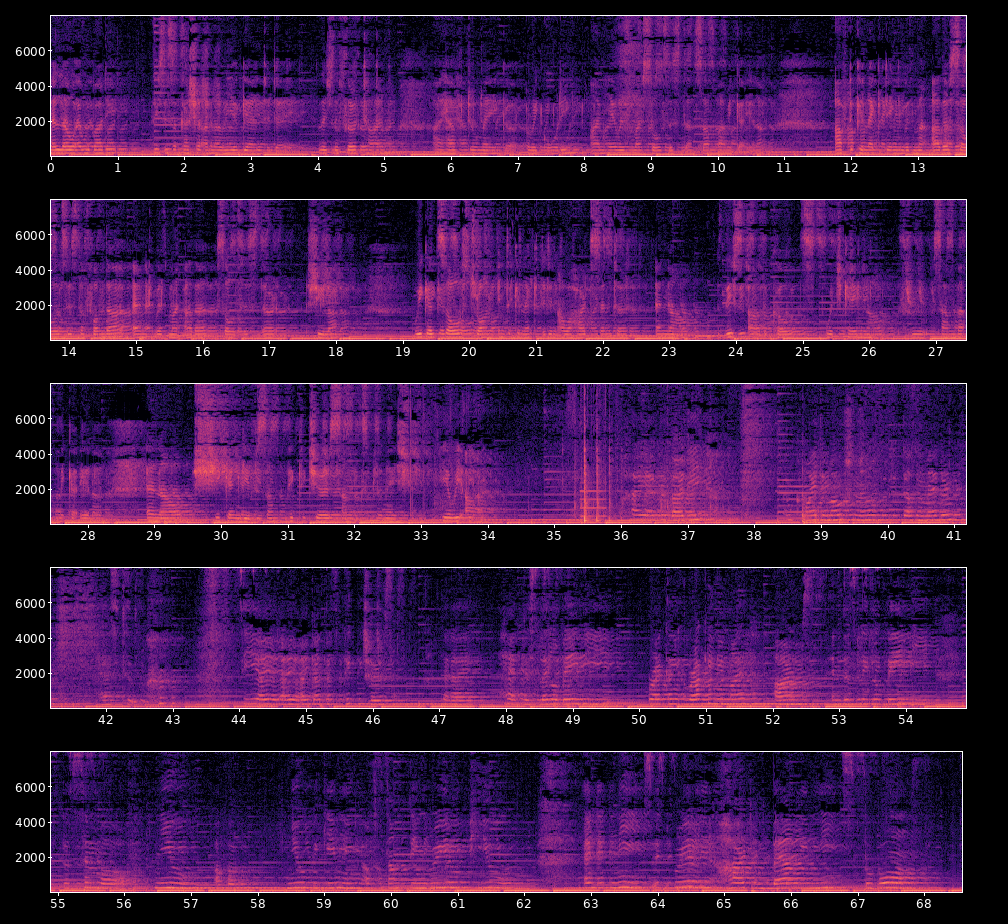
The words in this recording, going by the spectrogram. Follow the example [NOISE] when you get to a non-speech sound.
Hello, everybody. This is Akasha Anne Marie again today. This is the third time I have to make a recording. I'm here with my soul sister Sanba Michaela. After connecting with my other soul sister Fonda and with my other soul sister Sheila, we get so strong interconnected in our heart center. And now, these are the codes which came now through Sanba Michaela. And now she can give some pictures, some explanation. Here we are. Hi everybody. I'm quite emotional, but it doesn't matter. It has to. [LAUGHS] See, I, I, I got these pictures belly needs the warmth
